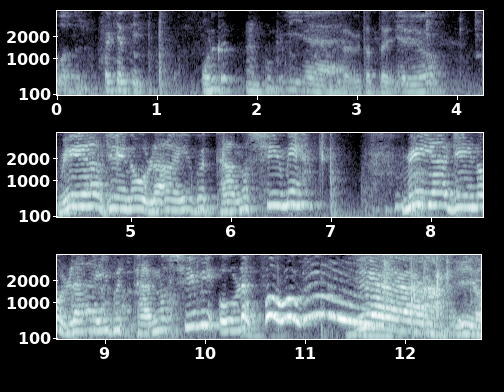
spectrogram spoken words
よかったじゃん。先やっていい？俺か？うん。歌ったり宮城のライブ楽しみ。宮城のライブ楽しみ。俺 フォーイエーイいいな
